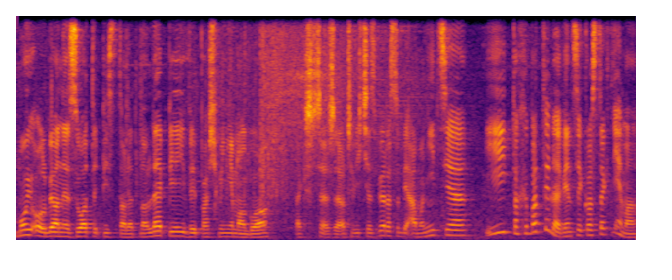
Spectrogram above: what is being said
Mój ulubiony złoty pistolet, no lepiej wypaść mi nie mogło, tak szczerze. Oczywiście zbiorę sobie amunicję i to chyba tyle, więcej kostek nie ma.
